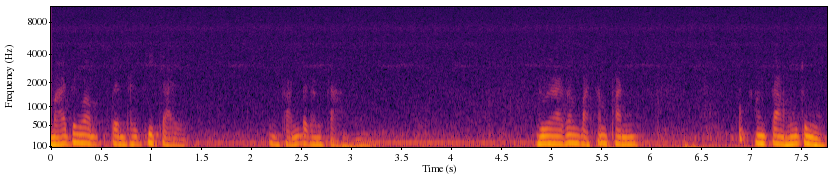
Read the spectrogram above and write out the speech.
หมายถึงว่าเป็นที่ใจมันไปต่างๆดูเวลาสัมผัสสัมพันธ์ต่างๆของจมูก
